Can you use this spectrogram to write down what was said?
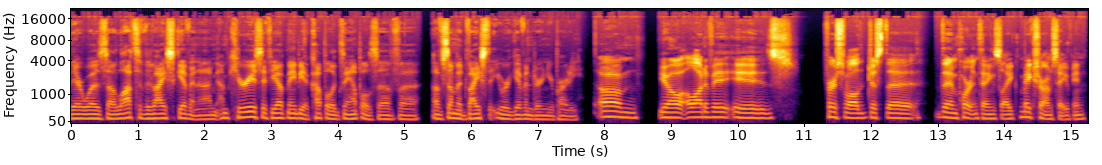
there was uh, lots of advice given, and I'm I'm curious if you have maybe a couple examples of uh, of some advice that you were given during your party. Um, you know, a lot of it is first of all just the the important things like make sure I'm saving.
